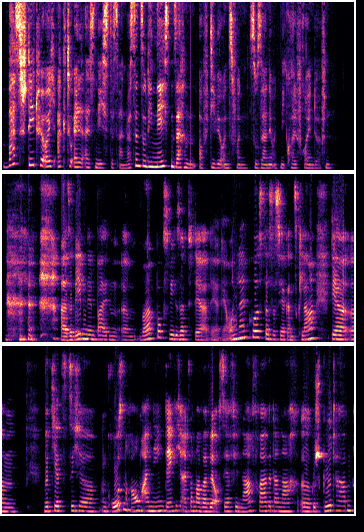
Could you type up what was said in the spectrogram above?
Was steht für euch aktuell als nächstes an? Was sind so die nächsten Sachen, auf die wir uns von Susanne und Nicole freuen dürfen? Also neben den beiden ähm, Workbooks, wie gesagt, der, der, der Online-Kurs, das ist ja ganz klar, der ähm, wird jetzt sicher einen großen Raum einnehmen, denke ich einfach mal, weil wir auch sehr viel Nachfrage danach äh, gespürt haben.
